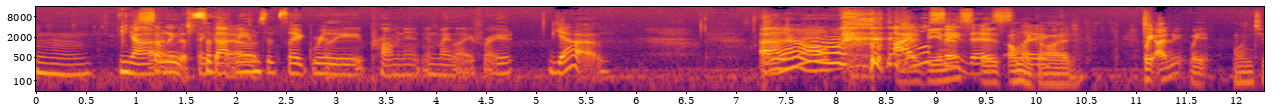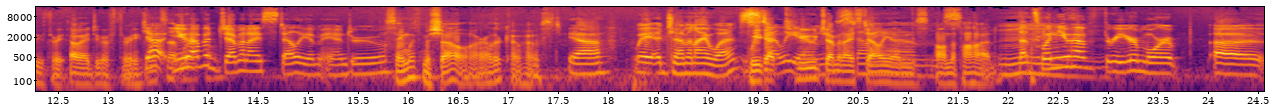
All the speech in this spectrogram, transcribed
yeah, Something to think. So think that about. means it's like really prominent in my life, right? Yeah. I don't know. I My will Venus say this. Is, oh my like- god. Wait, I don't. Wait, one, two, three. Oh, I do have three. Yeah, you word have a? Gemini stellium, Andrew. Same with Michelle, our other co-host. Yeah. Wait, a Gemini what? We got two Stelliums. Gemini stelliums Stelliums. on the pod. That's when you have three or more uh,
